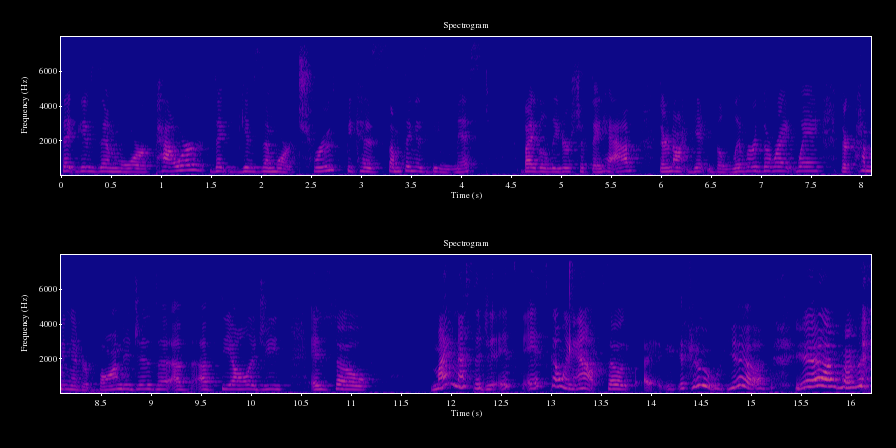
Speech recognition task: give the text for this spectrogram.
that gives them more power, that gives them more truth, because something is being missed by the leadership they have. They're not getting delivered the right way. They're coming under bondages of, of, of theologies. And so my message it's it's going out. So who? yeah, yeah, my message.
